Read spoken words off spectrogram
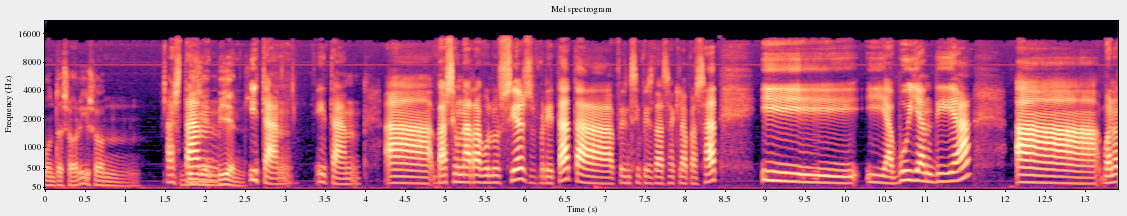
Montessori són Estan... vigents. I tant, i tant. Uh, va ser una revolució, és veritat, a principis del segle passat, i, i avui en dia uh, bueno,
